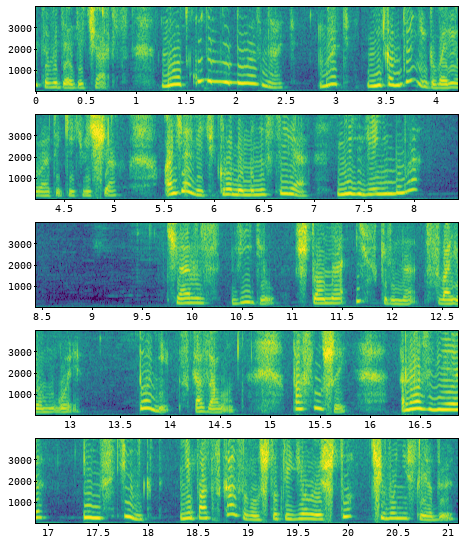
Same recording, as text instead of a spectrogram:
этого, дядя Чарльз. Но откуда мне было знать? Мать никогда не говорила о таких вещах, а я ведь, кроме монастыря, нигде не была». Чарльз видел, что она искренна в своем горе. «Тони», — сказал он, — «послушай, разве инстинкт не подсказывал, что ты делаешь то, чего не следует?»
